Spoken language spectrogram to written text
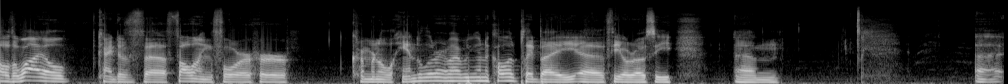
all the while, kind of uh, falling for her criminal handler, however you want to call it, played by uh, Theo Rossi. Um, uh,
